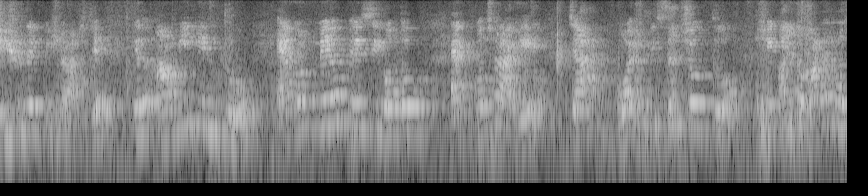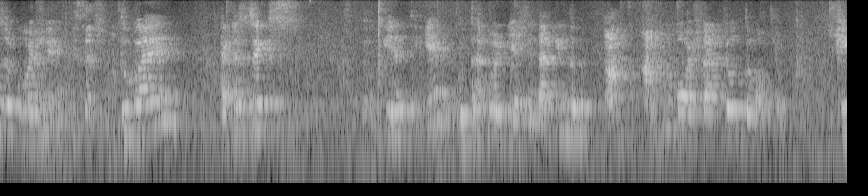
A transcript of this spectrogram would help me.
শিশুদের বিষয় আসছে। কিন্তু আমি কিন্তু এমন মেয়েও পেয়েছি গত এক বছর আগে, যার বয়স কিন্তু চোদ্দ, সে কিন্তু আঠারো বছর বয়সে দুবাইয়ের একটা সেক্স ইয়ে থেকে উদ্ধার করে নিয়ে আসছে তার কিন্তু আঠারো বয়স, তার চোদ্দ বছর। সে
